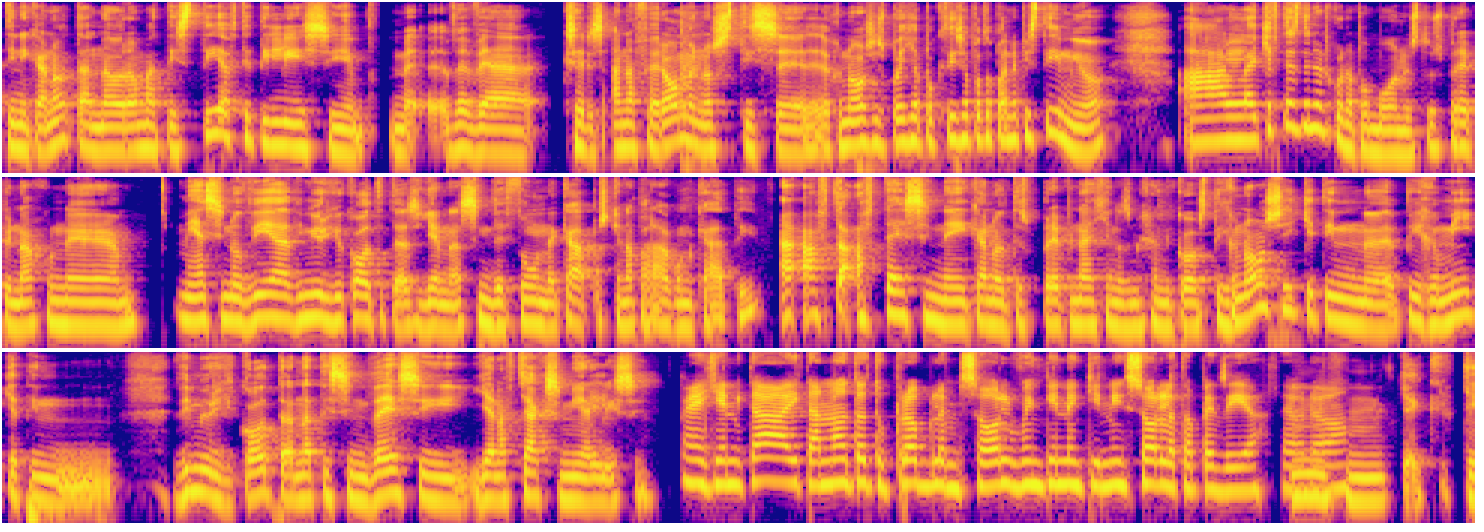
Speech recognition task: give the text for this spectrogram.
την ικανότητα να οραματιστεί αυτή τη λύση, βέβαια, ξέρεις, αναφερόμενος στις ε, γνώσεις που έχει αποκτήσει από το πανεπιστήμιο, αλλά και αυτές δεν έρχονται από μόνες τους. Πρέπει να έχουν μια συνοδεία δημιουργικότητας για να συνδεθούν κάπως και να παράγουν κάτι. Α, αυτά, αυτές είναι οι ικανότητες που πρέπει να έχει ένας μηχανικός. Τη γνώση και την ε, πυγμή και την δημιουργικότητα να τη συνδέσει για να φτιάξει μια λύση. Ε, γενικά η ικανότητα του problem solving είναι κοινή σε όλα τα πεδία, θεωρώ. Mm-hmm. Και, και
